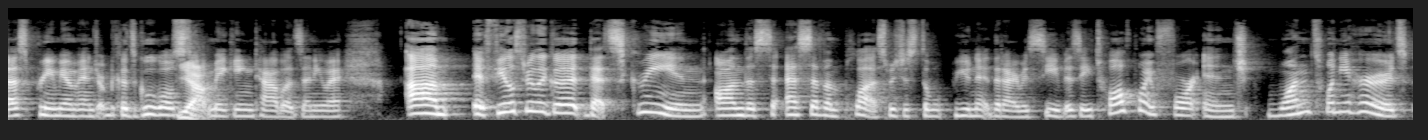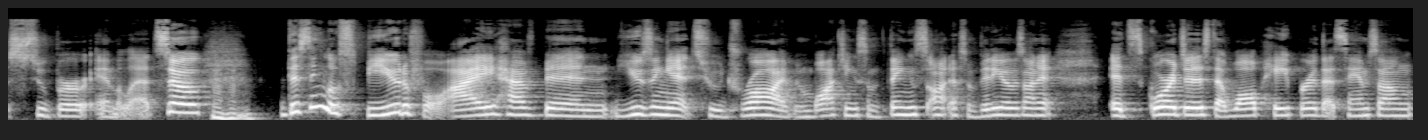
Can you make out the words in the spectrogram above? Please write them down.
best premium Android because Google Yeah. stopped making tablets anyway. Um, it feels really good. That screen on the S7 Plus, which is the unit that I received, is a 12.4 inch, 120 hertz Super AMOLED. So Mm-hmm. This thing looks beautiful. I have been using it to draw. I've been watching some things on some videos on it. It's gorgeous. That wallpaper that Samsung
